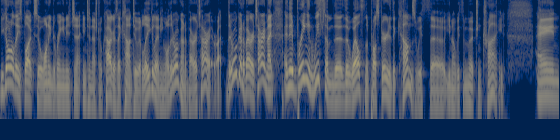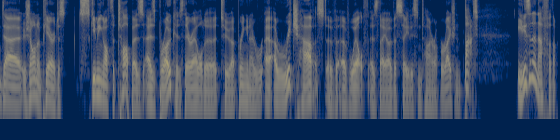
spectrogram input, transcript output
You've got all these blokes who are wanting to bring in international cargoes. They can't do it legal anymore. They're all going to Barataria, right? They're all going to Barataria, mate, and they're bringing with them the, the wealth and the prosperity that comes with, uh, you know, with the merchant trade. And uh, Jean and Pierre are just skimming off the top as as brokers. They're able to to uh, bring in a, a rich harvest of, of wealth as they oversee this entire operation. But it isn't enough for them.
